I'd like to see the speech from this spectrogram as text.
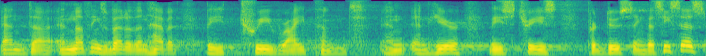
And, uh, and nothing's better than have it be tree ripened. And, and here, these trees producing this. He says,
